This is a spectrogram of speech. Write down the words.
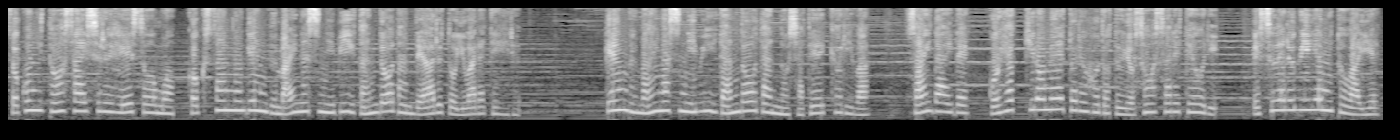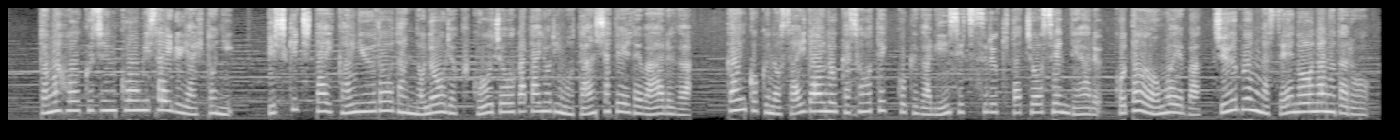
そこに搭載する兵装も国産の玄武 -2B 弾道弾であると言われている。玄武 -2B 弾道弾の射程距離は最大で 500km ほどと予想されており、SLBM とはいえ、トマホーク巡航ミサイルや人に意識地対艦誘導弾の能力向上型よりも短射程ではあるが、韓国の最大の仮想敵国が隣接する北朝鮮であることを思えば十分な性能なのだろう。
